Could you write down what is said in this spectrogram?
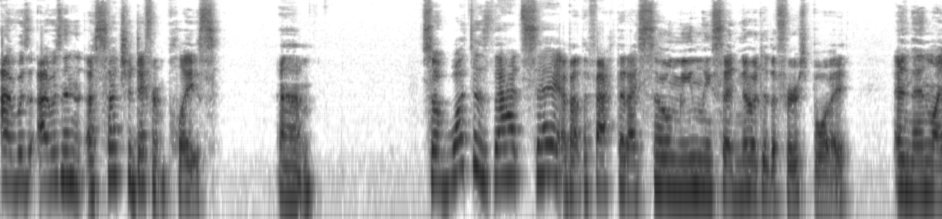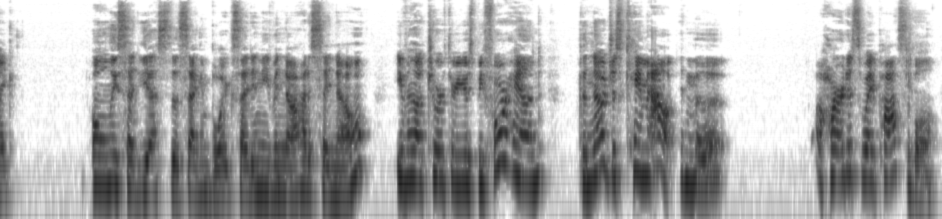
i was i was in a, such a different place. Um, so what does that say about the fact that i so meanly said no to the first boy and then like only said yes to the second boy because i didn't even know how to say no? Even though two or three years beforehand the no just came out in the hardest way possible.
